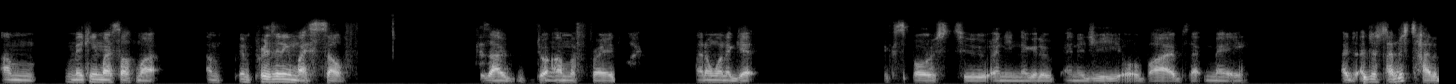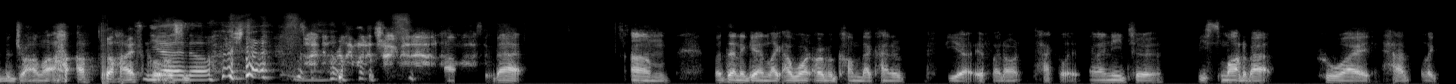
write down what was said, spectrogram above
I'm making myself my I'm imprisoning myself because I I'm afraid I don't want to get exposed to any negative energy or vibes that may I, I just I'm just tired of the drama after high school. I Yeah, just- no. want to check that out. Um, after that. Um, but then again, like I won't overcome that kind of fear if I don't tackle it, and I need to be smart about who I have like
